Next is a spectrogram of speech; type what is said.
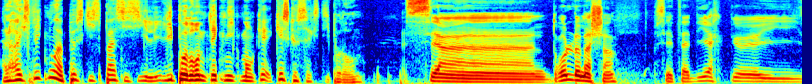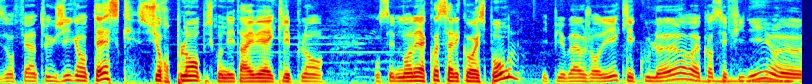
Alors explique-nous un peu ce qui se passe ici, l'hippodrome techniquement. Qu'est-ce que c'est que cet hippodrome? C'est un drôle de machin. C'est-à-dire qu'ils ont fait un truc gigantesque sur plan, puisqu'on est arrivé avec les plans. On s'est demandé à quoi ça allait correspondre. Et puis bah, aujourd'hui, avec les couleurs, quand c'est fini, euh,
